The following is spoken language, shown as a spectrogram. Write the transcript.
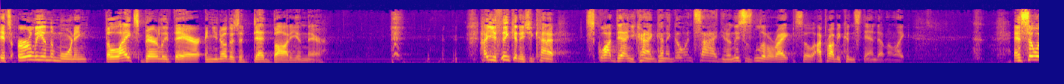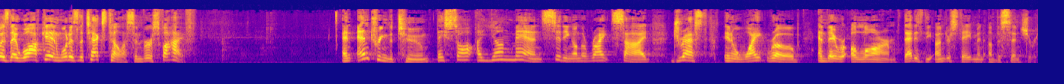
it's early in the morning, the light's barely there, and you know there's a dead body in there. How you thinking as you kind of squat down? You're kind of going to go inside. You know, this is little, right? So I probably couldn't stand up. I'm like, and so as they walk in, what does the text tell us in verse 5? And entering the tomb, they saw a young man sitting on the right side, dressed in a white robe, and they were alarmed. That is the understatement of the century.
